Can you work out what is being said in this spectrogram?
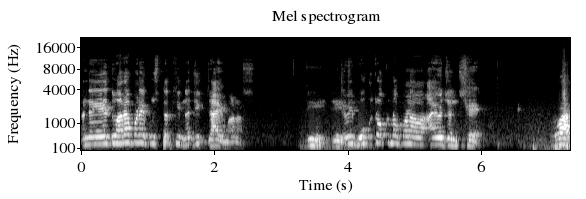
અને એ દ્વારા પણ એ પુસ્તકથી નજીક જાય માણસ. જી જી. એવી બુક ટોકનો પણ આયોજન છે. વાહ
